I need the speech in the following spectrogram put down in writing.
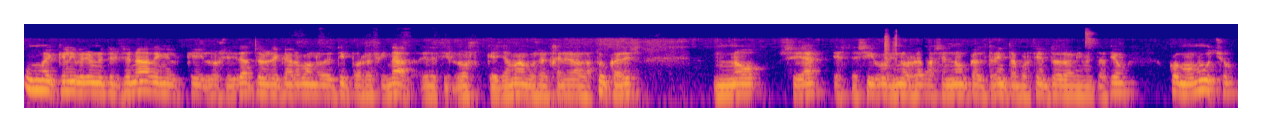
un equilibrio nutricional en el que los hidratos de carbono de tipo refinado, es decir, los que llamamos en general azúcares, no sean excesivos y no rebasen nunca el 30% de la alimentación, como mucho,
